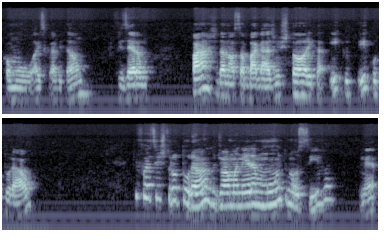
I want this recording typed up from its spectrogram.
como a escravidão, fizeram parte da nossa bagagem histórica e, e cultural, que foi se estruturando de uma maneira muito nociva né,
